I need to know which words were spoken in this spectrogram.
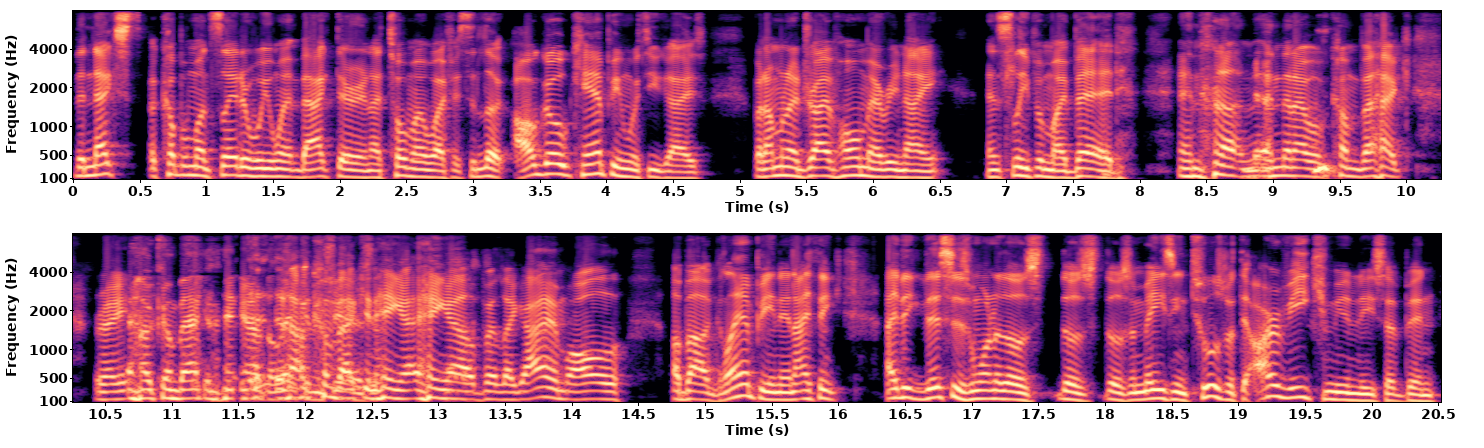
The next a couple months later, we went back there, and I told my wife, I said, "Look, I'll go camping with you guys, but I'm gonna drive home every night and sleep in my bed, and then I, Yeah. and then I will come back, right? I'll come back and hang out. the and I'll come back and hang out, hang out. But like I am all about glamping, and I think I think this is one of those those those amazing tools. But the RV communities have been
